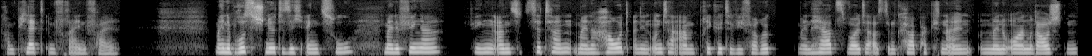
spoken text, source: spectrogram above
komplett im freien Fall. Meine Brust schnürte sich eng zu, meine Finger fingen an zu zittern, meine Haut an den Unterarmen prickelte wie verrückt, mein Herz wollte aus dem Körper knallen und meine Ohren rauschten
